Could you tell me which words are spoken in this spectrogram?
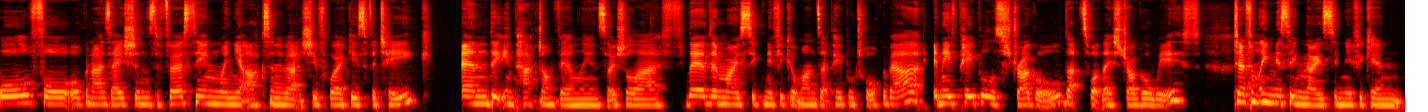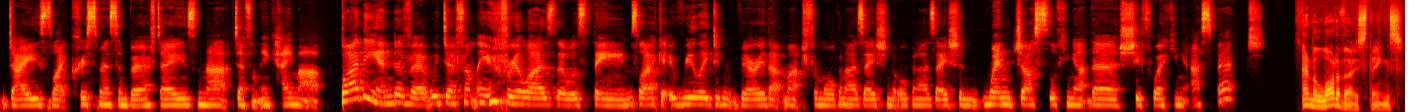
all four organisations, the first thing when you ask them about shift work is fatigue and the impact on family and social life. They're the most significant ones that people talk about. And if people struggle, that's what they struggle with. Definitely missing those significant days like Christmas and birthdays, and that definitely came up. By the end of it, we definitely realized there was themes. Like it really didn't vary that much from organization to organization when just looking at the shift working aspect. And a lot of those things,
